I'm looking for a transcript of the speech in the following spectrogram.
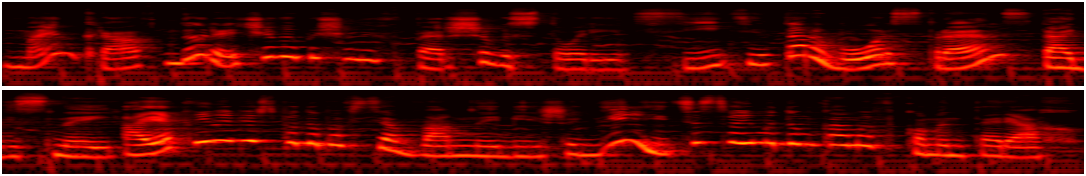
Майнкрафт, до речі, випущений вперше в історії. Сіті, Wars, Friends та Дісней. А який набір сподобався вам найбільше? Діліться своїми думками в коментарях.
